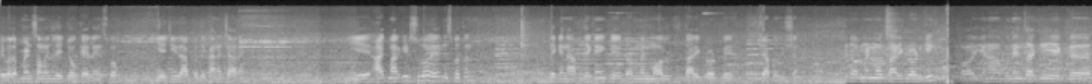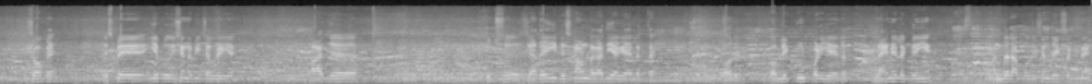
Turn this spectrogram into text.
डेवलपमेंट समझ लें, जो कह लें इसको, ये चीज़ आपको दिखाना चाह रहे हैं। ये आज मार्केट स्लो है नस्बता लेकिन आप देखें कि डॉलमेन मॉल तारिक रोड पे क्या पोजीशन है। डॉलमेन मॉल तारिक रोड की, और यहाँ बुलेंजा की एक शॉप है। इस पर यह पोजीशन अभी चल रही है। आज कुछ ज़्यादा ही डिस्काउंट लगा दिया गया है, लगता है। और पब्लिक टूट पड़ी है इधर। लाइनें लग गई हैं। अंदर आप पोजीशन देख सकते हैं।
